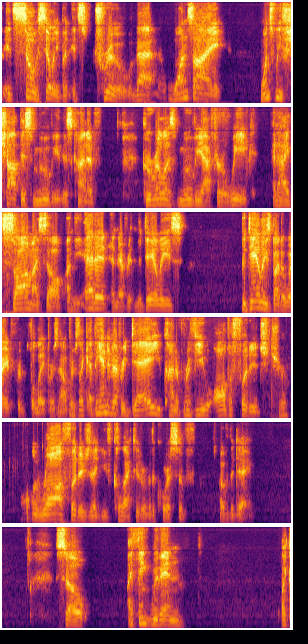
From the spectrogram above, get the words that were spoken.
it's so silly but it's true that once i once we've shot this movie this kind of guerrillas movie after a week and i saw myself on the edit and every the dailies the dailies by the way for the layperson out there's like at the end of every day you kind of review all the footage Sure. all the raw footage that you've collected over the course of of the day. So, I think within like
